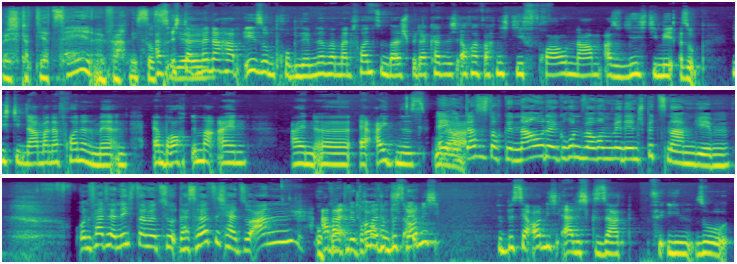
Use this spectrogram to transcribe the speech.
ich glaube, die erzählen einfach nicht so Also viel. ich glaube, Männer haben eh so ein Problem, ne? Weil mein Freund zum Beispiel, der kann sich auch einfach nicht die Frauennamen, also die- nicht die, also nicht die Namen meiner Freundin merken. Er braucht immer ein ein äh, Ereignis oder Ey, und das ist doch genau der Grund, warum wir den Spitznamen geben. Und es hat ja nichts damit zu, das hört sich halt so an. Oh aber Gott, wir guck mal, brauchen du bist Spit- auch nicht, du bist ja auch nicht ehrlich gesagt für ihn so,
